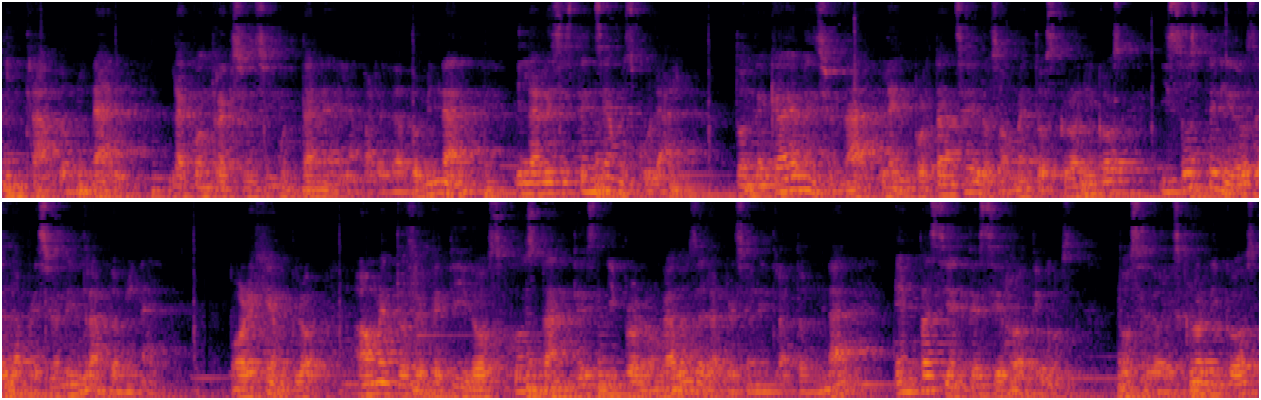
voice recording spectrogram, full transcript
intraabdominal, la contracción simultánea de la pared abdominal y la resistencia muscular, donde cabe mencionar la importancia de los aumentos crónicos y sostenidos de la presión intraabdominal. Por ejemplo, aumentos repetidos, constantes y prolongados de la presión intraabdominal en pacientes cirróticos, poseedores crónicos,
